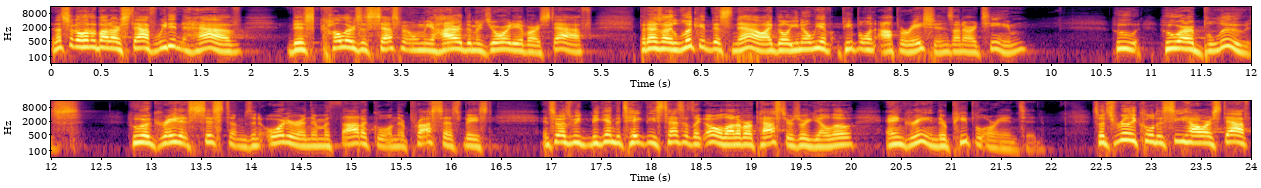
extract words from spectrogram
And that's what I love about our staff. We didn't have this colors assessment when we hired the majority of our staff. But as I look at this now, I go, you know, we have people in operations on our team who, who are blues, who are great at systems and order, and they're methodical and they're process based. And so as we begin to take these tests, it's like, oh, a lot of our pastors are yellow and green. They're people oriented. So it's really cool to see how our staff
